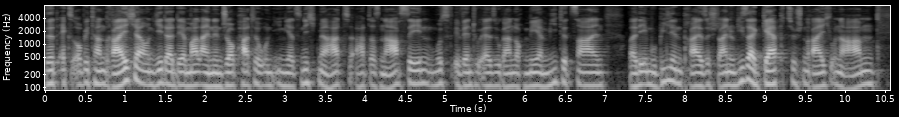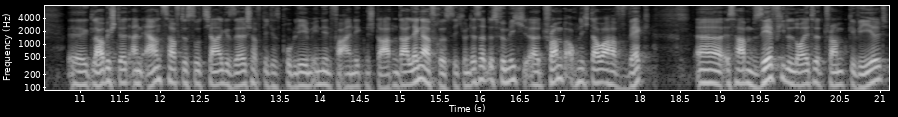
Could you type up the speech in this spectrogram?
wird exorbitant reicher und jeder, der mal einen Job hatte und ihn jetzt nicht mehr hat, hat das Nachsehen, muss eventuell sogar noch mehr Miete zahlen, weil die Immobilienpreise steigen. Und dieser Gap zwischen Reich und Arm, äh, glaube ich, stellt ein ernsthaftes sozialgesellschaftliches Problem in den Vereinigten Staaten dar längerfristig. Und deshalb ist für mich äh, Trump auch nicht dauerhaft weg. Äh, es haben sehr viele Leute Trump gewählt.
